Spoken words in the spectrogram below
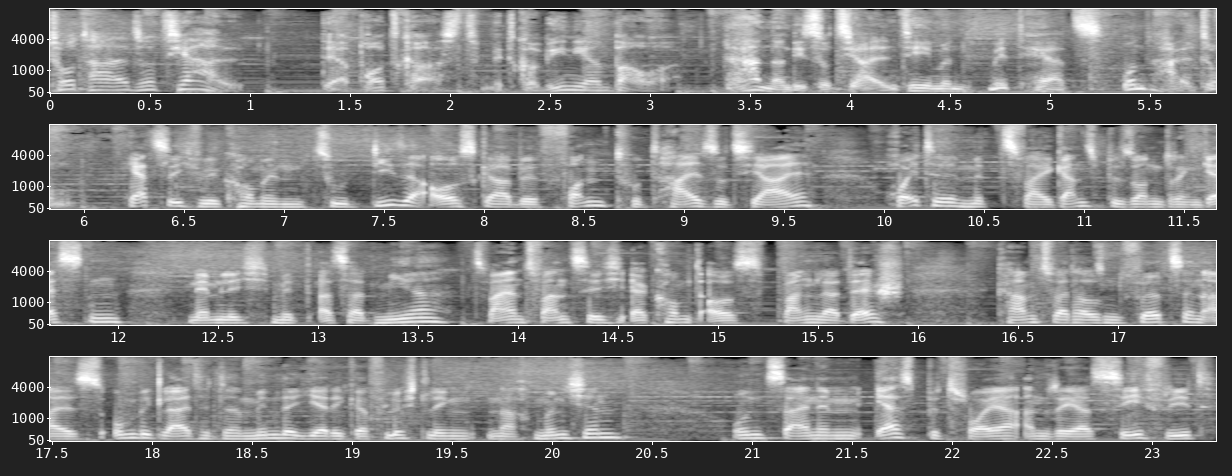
Total Sozial, der Podcast mit Corvinian Bauer. Ran an die sozialen Themen mit Herz und Haltung. Herzlich willkommen zu dieser Ausgabe von Total Sozial. Heute mit zwei ganz besonderen Gästen, nämlich mit Asad Mir, 22. Er kommt aus Bangladesch, kam 2014 als unbegleiteter minderjähriger Flüchtling nach München und seinem Erstbetreuer Andreas Seefried,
